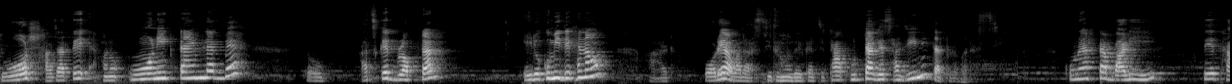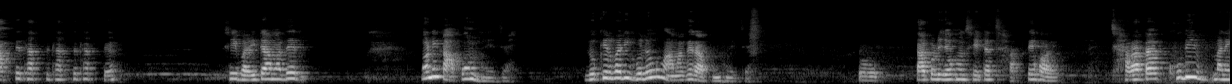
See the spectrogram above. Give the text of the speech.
দুয়ার সাজাতে এখনও অনেক টাইম লাগবে। তো আজকের ব্লগটা এইরকমই দেখে নাও, আর পরে আবার আসছি তোমাদের কাছে। ঠাকুরটা আগে সাজিয়ে নিই, তারপর আবার আসছি। কোনো একটা বাড়িতে থাকতে থাকতে থাকতে থাকতে সেই বাড়িটা আমাদের অনেক আপন হয়ে যায়। লোকের বাড়ি হলেও আমাদের আপন হয়ে যায়। তো তারপরে যখন সেটা ছাড়তে হয়, ছাড়াটা খুবই মানে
